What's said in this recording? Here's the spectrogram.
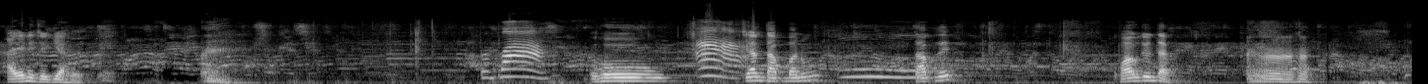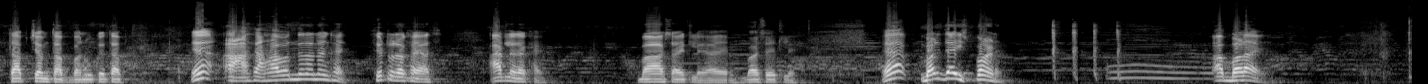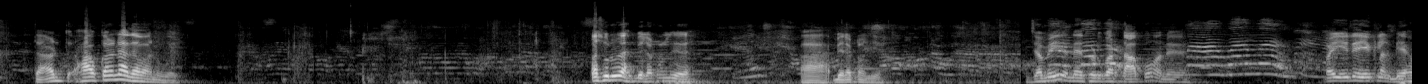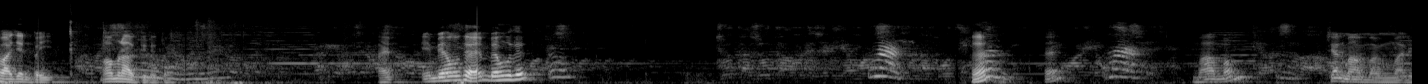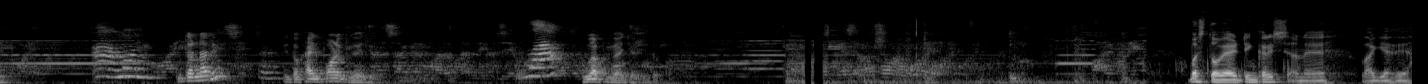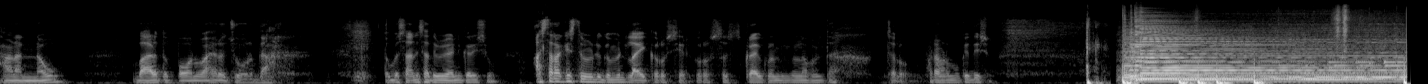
આ એની જગ્યા હોય. પપ્પા. ઓહો. કેમ તાપવાનું? તાપ દે. વાવતું ને તાપ. તાપ ચમ તાપવાનું કે તાપ? એ આ હા વંદન ના ખાય. સેટો રખાય આટલે રખાય. બસ એટલે આ બસ એટલે હે બળી જઈશ પણ. આ બળાય. તો અડધ- હાવ કર ના દેવાનું હોય. અસુર રહે બે લટણ લે. હા બે લટણ લે. જમી અને થોડું વાર તાપો અને ભાઈ એટલે એકલા બે વાગે ને ભાઈ. હમણાં આવતી રહેતો એમ બે હું છે એમ બે હું છે? હે? હે? મા. મમ? ચાલ મા મમ. મારી ઉતર ના રે એ તો ખાઈને પાણી પીવા જોઈએ ભૂવા પીવા જોઈએ તો. બસ તો હવે એડિટિંગ કરીશ અને વાગ્યા છે સાડા નવ. બાર તો પવન વાહેરો જોરદાર. તો બસ આની સાથે વીડિયો એન્ડ કરીશું. આશા રાખીશ તમે વીડિયો ગમે લાઈક કરો શેર કરો સબસ્ક્રાઈબ કરો બિલકુલ ના ભૂલતા. ચલો ફટાફટ મૂકી દઈશું. thank you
